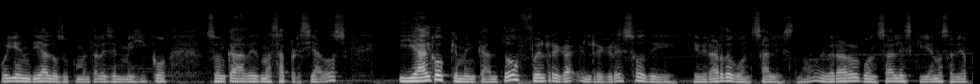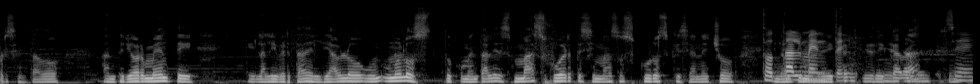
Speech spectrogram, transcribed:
Hoy en día los documentales en México son cada vez más apreciados. Y algo que me encantó fue el, rega, el regreso de Everardo González, ¿no? Everardo González que ya nos había presentado anteriormente la libertad del diablo, un, uno de los documentales más fuertes y más oscuros que se han hecho totalmente en la década. Sí.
